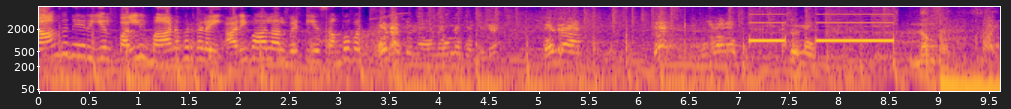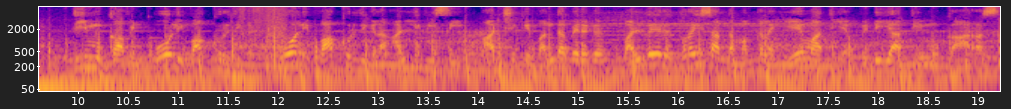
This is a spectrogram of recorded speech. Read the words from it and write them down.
நாங்குநேரியில் பள்ளி மாணவர்களை அரிவாளால் வெட்டிய சம்பவத்தை நம்பர் திமுகவின் போலி வாக்குறுதிகள் போலி வாக்குறுதிகளை அள்ளி வீசி ஆட்சிக்கு வந்த பிறகு பல்வேறு துறை சார்ந்த மக்களை ஏமாத்திய விடியா திமுக அரசு.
